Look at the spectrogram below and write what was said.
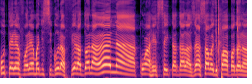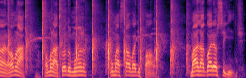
o telefonema de segunda-feira, dona Ana, com a receita da lasanha. Salva de palmas pra dona Ana. Vamos lá. Vamos lá, todo mundo. Uma salva de palmas. Mas agora é o seguinte:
